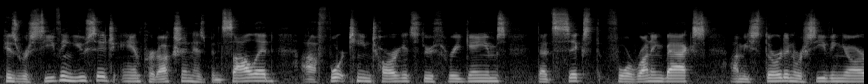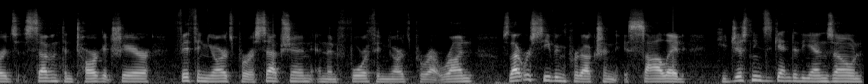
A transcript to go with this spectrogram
His receiving usage and production has been solid. Uh, 14 targets through three games. That's sixth for running backs. Um, he's third in receiving yards, seventh in target share, fifth in yards per reception, and then fourth in yards per route run. So that receiving production is solid. He just needs to get into the end zone.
